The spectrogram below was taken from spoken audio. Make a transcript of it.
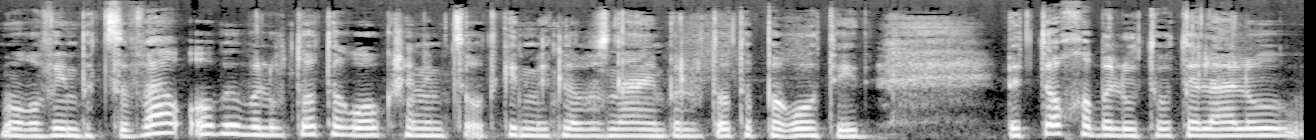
מעורבים בצוואר או בבלוטות הרוק שנמצאות קדמית לאוזניים בלוטות הפרוטיד. בתוך הבלוטות הללו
